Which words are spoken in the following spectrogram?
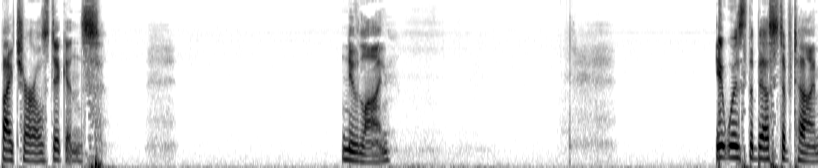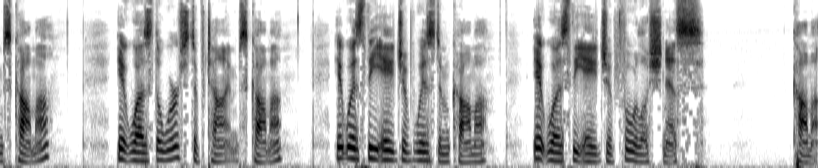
by Charles Dickens. New line. It was the best of times, comma. It was the worst of times, comma. It was the age of wisdom, comma. It was the age of foolishness, comma.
